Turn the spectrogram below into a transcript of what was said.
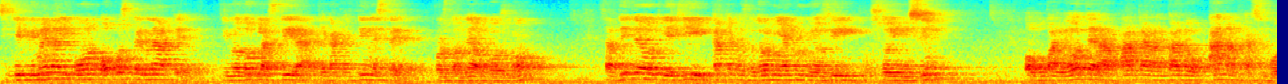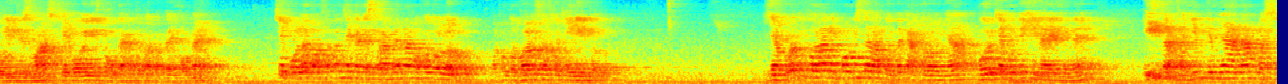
συγκεκριμένα λοιπόν όπως περνάτε την οδό πλαστήρα και κατευθύνεστε προς τον νέο κόσμο, θα δείτε ότι εκεί κάποια πεζοδρόμια έχουν μειωθεί στο ίμιση, όπου παλαιότερα πάρκαραν πάνω άναρχα συμπολίτες μας, και εγώ ήδη το έχω κάνει, το παραδέχομαι, και πολλά από αυτά ήταν και κατεστραμμένα από αυτόν τον λόγο, από το βάρο των αυτοκινήτων. Για πρώτη φορά λοιπόν, ύστερα από 10 χρόνια, μπορεί και αποτύχει να έγινε, είδα να γίνεται μια ανάπλαση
